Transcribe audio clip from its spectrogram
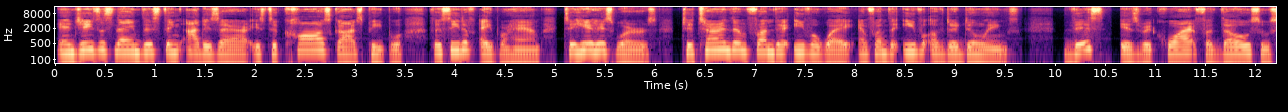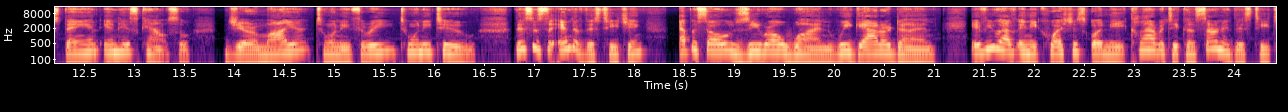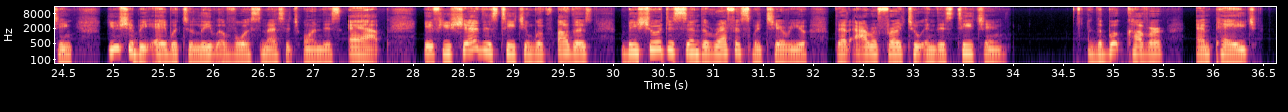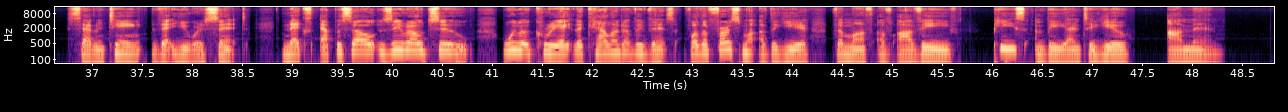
In Jesus' name, this thing I desire is to cause God's people, the seed of Abraham, to hear his words, to turn them from their evil way and from the evil of their doings. This is required for those who stand in his counsel. Jeremiah 23 22. This is the end of this teaching. Episode 01, We Got Her Done. If you have any questions or need clarity concerning this teaching, you should be able to leave a voice message on this app. If you share this teaching with others, be sure to send the reference material that I refer to in this teaching, the book cover and page 17 that you were sent. Next episode 02, we will create the calendar of events for the first month of the year, the month of Aviv. Peace be unto you. Amen.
